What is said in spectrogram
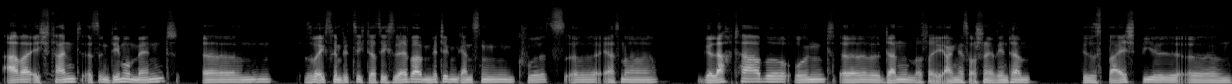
Aber ich fand es in dem Moment ähm, so extrem witzig, dass ich selber mit dem ganzen Kurs äh, erstmal gelacht habe und äh, dann, was wir eigentlich auch schon erwähnt haben, dieses Beispiel äh,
